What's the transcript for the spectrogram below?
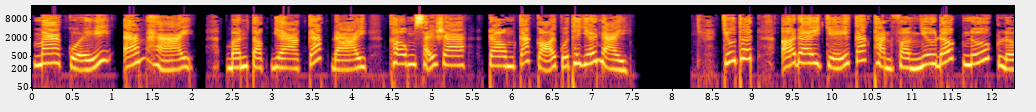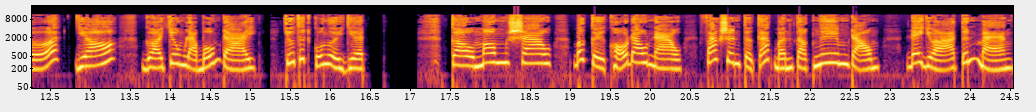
ma quỷ, ám hại, bệnh tật và các đại không xảy ra trong các cõi của thế giới này. Chú thích, ở đây chỉ các thành phần như đất, nước, lửa, gió, gọi chung là bốn đại. Chú thích của người dịch. Cầu mong sao bất kỳ khổ đau nào phát sinh từ các bệnh tật nghiêm trọng, đe dọa tính mạng,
